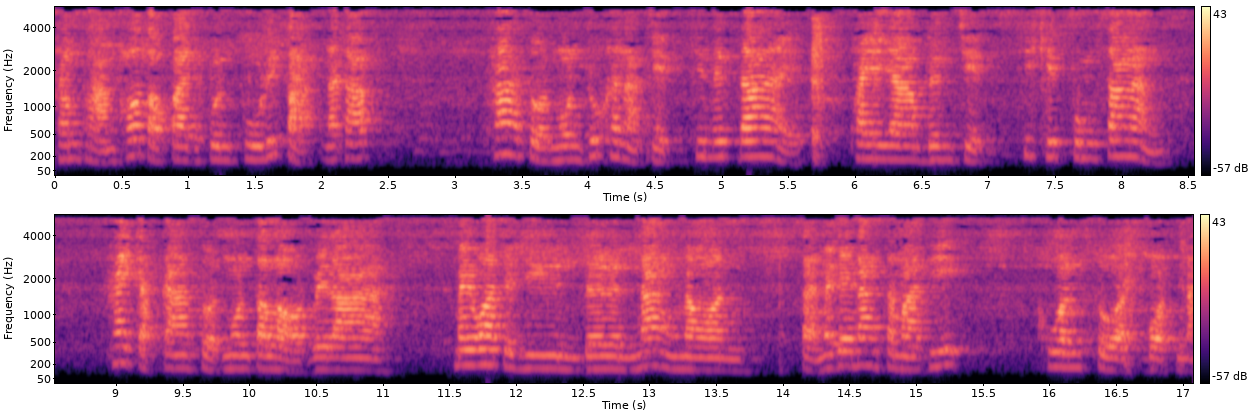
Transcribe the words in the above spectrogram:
คำถามข้อต่อไปจากคุณภูริตะนะครับ ถ้าสวดมนต์ทุกขณะจิตที่นึกได้ พยายามดึงจิตที่คิดฟุ้งซ่านให้กับการสวดมนต์ตลอดเวลา ไม่ว่าจะยืนเดินนั่งนอน แต่ไม่ได้นั่งสมาธิ ควรสวดบทไหน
